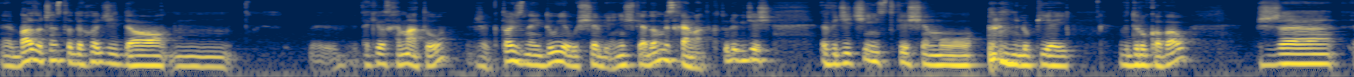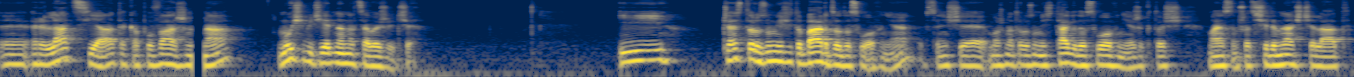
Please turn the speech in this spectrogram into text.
E, bardzo często dochodzi do mm, y, takiego schematu, że ktoś znajduje u siebie nieświadomy schemat, który gdzieś w dzieciństwie się mu lub jej wdrukował, że relacja taka poważna musi być jedna na całe życie. I często rozumie się to bardzo dosłownie, w sensie można to rozumieć tak dosłownie, że ktoś mając na przykład 17 lat,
